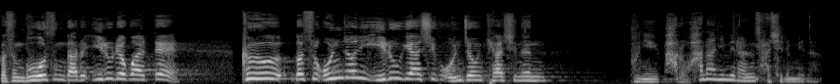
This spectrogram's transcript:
그것은 무엇인가를 이루려고 할 때 그것을 온전히 이루게 하시고 온전케 하시는 분이 바로 하나님이라는 사실입니다.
